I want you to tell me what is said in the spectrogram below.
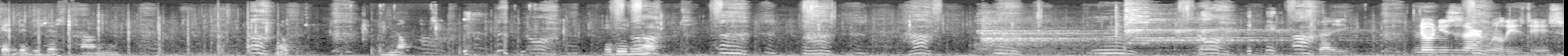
Shit, did you just found me? Nope. Did not. He did not. Trying. No one uses Iron Will these days.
